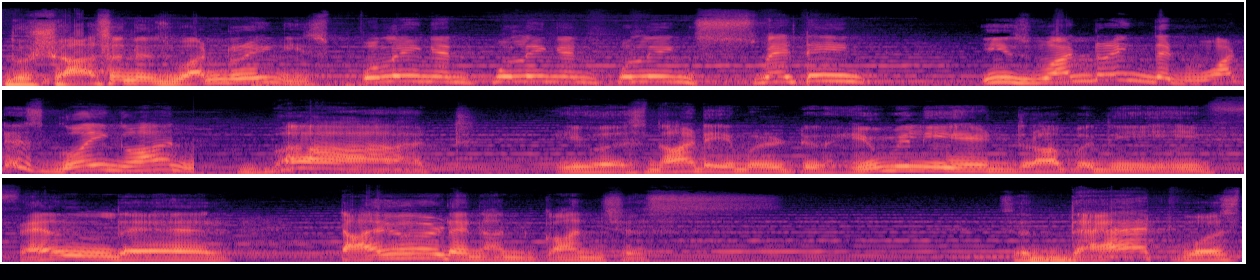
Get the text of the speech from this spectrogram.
Dushasan is wondering, he's pulling and pulling and pulling, sweating. He's wondering that what is going on. But he was not able to humiliate Draupadi. He fell there tired and unconscious. So that was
